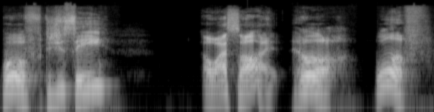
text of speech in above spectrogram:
Woof. Did you see? Oh, I saw it. Ugh. Woof.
